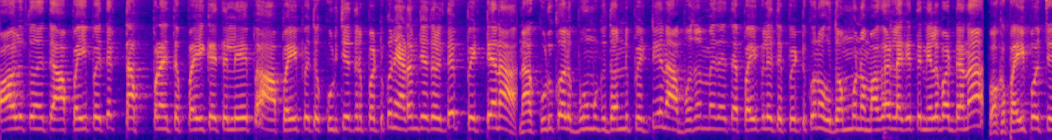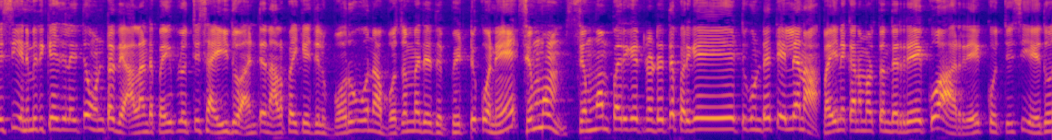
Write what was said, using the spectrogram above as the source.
కాలుతో అయితే ఆ పైప్ అయితే టప్పనైతే పైకి అయితే లేపి ఆ పైప్ అయితే కుడి చేతిని పట్టుకుని ఎడం చేతులు అయితే పెట్టానా? నా కుడుకోలు భూమికి దన్ను పెట్టి నా భుజం మీద అయితే పైపులు అయితే పెట్టుకుని ఒక దమ్మున మగాళ్ళకైతే నిలబడ్డానా? ఒక పైప్ వచ్చేసి ఎనిమిది కేజీలు అయితే ఉంటది. అలాంటి పైపులు వచ్చేసి ఐదు అంటే నలభై కేజీలు బరువు నా భుజం మీద అయితే పెట్టుకొని సింహం సింహం పరిగెట్టినట్టయితే పరిగెట్టుకుంటూ అయితే వెళ్ళానా? పైన కనబడుతుంది రేకు. ఆ రేకు వచ్చేసి ఏదో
